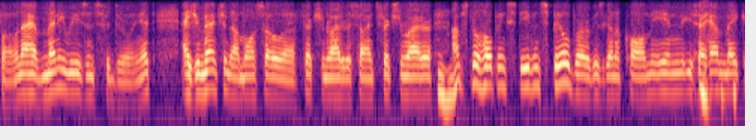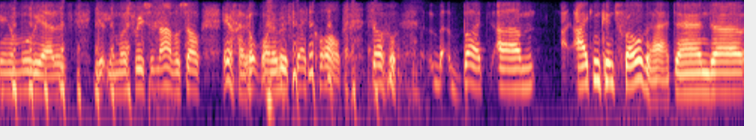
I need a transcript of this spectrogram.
phone. I have many reasons for doing it. As you mentioned, I'm also a fiction writer, a science fiction writer. Mm-hmm. I'm still hoping Steven Spielberg is going to call me and you say, "Hey, I'm making a movie out of your, your most recent novel." So, you know, I don't want to miss that call. So, but um, I can control that. And uh,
